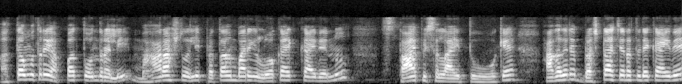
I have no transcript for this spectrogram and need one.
ಹತ್ತೊಂಬತ್ತು ನೂರ ಎಪ್ಪತ್ತೊಂದರಲ್ಲಿ ಮಹಾರಾಷ್ಟ್ರದಲ್ಲಿ ಪ್ರಥಮ ಬಾರಿಗೆ ಲೋಕಾಯುಕ್ತ ಕಾಯ್ದೆಯನ್ನು ಸ್ಥಾಪಿಸಲಾಯಿತು. ಓಕೆ? ಹಾಗಾದರೆ ಭ್ರಷ್ಟಾಚಾರ ತಡೆ ಕಾಯ್ದೆ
